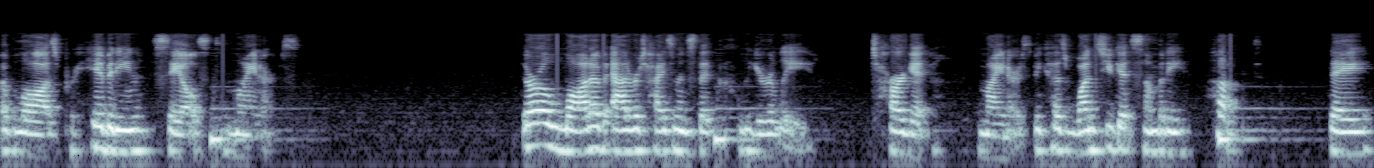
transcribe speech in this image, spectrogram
of laws prohibiting sales to minors. There are a lot of advertisements that clearly target minors because once you get somebody hooked, they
